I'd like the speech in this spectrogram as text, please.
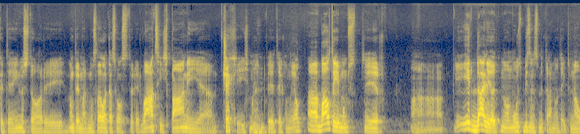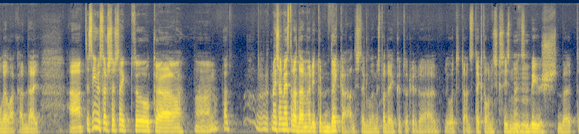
ka tie investori, nu, piemēram, mūsu lielākās valstis ir Vācija, Spānija, Čehija, man ir mm. pietiekami liela. Uh, Baltija mums ir. Uh, ir daļa no mūsu biznesa, bet tā noteikti nav lielākā daļa. Uh, tas investors, es teiktu, ka uh, nu, Mēs, mēs strādājam arī tur dekādas, tagad, lai mēs pateiktu, ka tur ir ļoti tādas tektoniskas izmaiņas mm -hmm. bijušas. Bet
